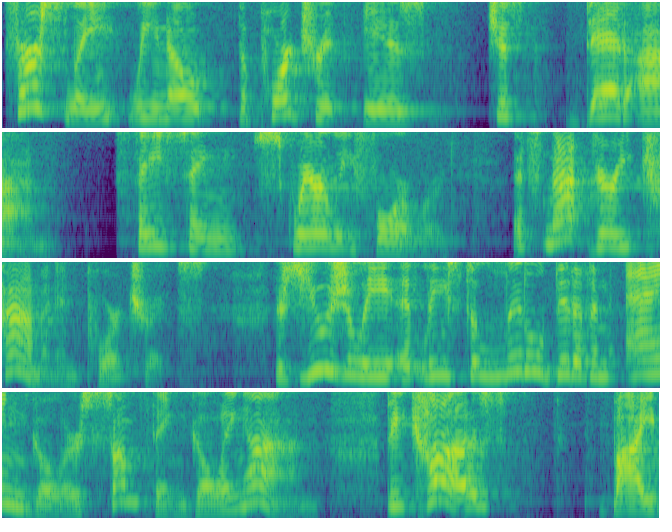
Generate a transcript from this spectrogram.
Firstly, we note the portrait is just dead on facing squarely forward. That's not very common in portraits. There's usually at least a little bit of an angle or something going on because by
